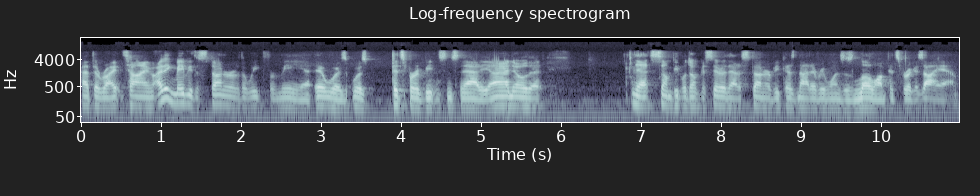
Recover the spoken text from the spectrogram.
at the right time. I think maybe the stunner of the week for me it was was Pittsburgh beating Cincinnati, and I know that that some people don't consider that a stunner because not everyone's as low on Pittsburgh as I am.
